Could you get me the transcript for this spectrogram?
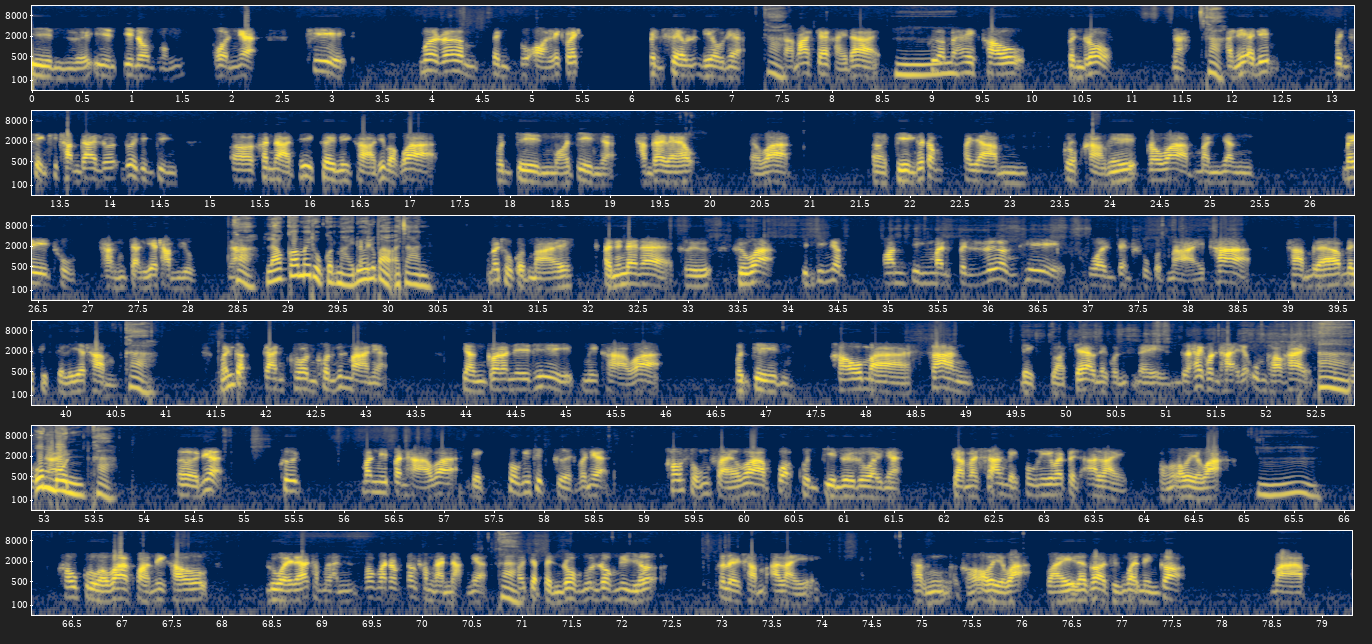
ยีนหรืออีนอีโนมของคนเนี่ย ที่เมื่อเริ่มเป็นตัวอ่อนเล็ก ๆ เป็นเซลล์เดียวเนี่ยค่ะสามารถแก้ไขได้มเพื่อไม่ให้เขาเป็นโรคค่ะอันนี้อันนี้เป็นสิ่งที่ทำได้ด้วยด้วยจริง ๆเอ่อขนาดที่เคยมีข่าวที่บอกว่าคนจีนหมอจีนเนี่ยทำได้แล้ว แต่ว่าเอ่อ จีนก็ต้องพยายามกลบข่าวนี้ เพราะว่ามันยังไม่ถูกทางจริยธรรมอยู่นะค่ะ แล้วก็ไม่ถูกกฎหมายด้วยหรือเปล่าอาจารย์ ไม่ถูกกฎหมาย อันนี้แน่ๆคือ คือว่าจริงๆเนี่ยความจริงมันเป็นเรื่องที่ควรจะถูกกฎหมาย ถ้าทำแล้วไม่ผิดจริยธรรมค่ะเหมือนกับการโคลนคนขึ้นมาเนี่ย อย่างกรณีที่มีข่าวว่าคนจีนเขามาสร้าง เด็กหลอดแก้วในคนในโดยให้คนไทยเนี่ยอุ้มท้องให้อ่าอุ้มบุญค่ะ เออเนี่ย คือมันมีปัญหาว่าเด็กพวกนี้ที่เกิดมาเนี่ยเขาสงสัยว่าพวกคนจีนรวยๆเนี่ย จะมาสร้างเด็กพวกนี้ไว้เป็นอะไรของอวัยวะอืมเขากลัวว่าความที่เขารวยแล้วทำงานเพราะว่าต้องต้องทำงานหนักเนี่ยค่ะเขาจะเป็นโรคนู่นโรคนี่เยอะ ก็เลยทำอะไรทางของอวัยวะไว้แล้วก็ถึงวันหนึ่งก็มา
